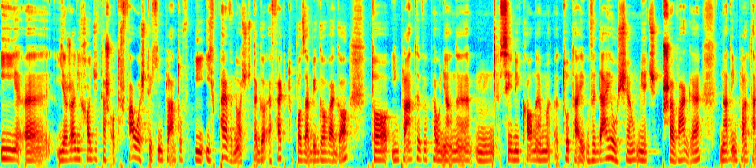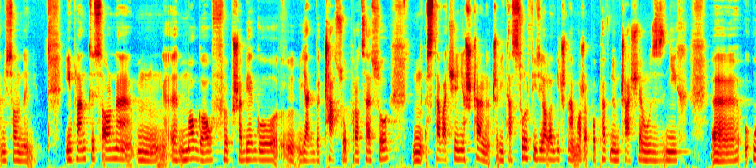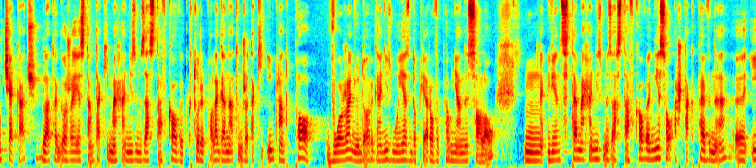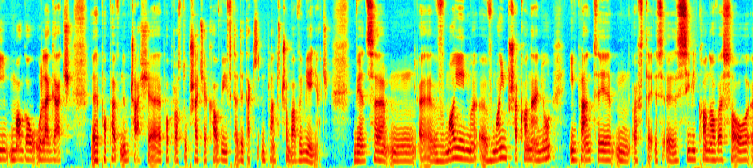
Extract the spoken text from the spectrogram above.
I e, jeżeli chodzi też o trwałość tych implantów i ich pewność tego efektu pozabiegowego, to implanty wypełniane mm, silikonem tutaj wydają się mieć przewagę nad implantami solnymi. Implanty solne mm, mogą w przebiegu y, jakby czasu, procesu mm, stawać się nieszczelne, czyli ta sól fizjologiczna może po pewnym czasie z nich e, uciekać, dlatego że jest tam taki mechanizm zastawkowy, który polega na tym, że taki implant po włożeniu do organizmu jest dopiero wypełniany solą. Mm, więc te mechanizmy zastawkowe nie są aż tak pewne y, i mogą ulegać y, po pewnym czasie po prostu przeciekowi i wtedy taki implant trzeba wymieniać. Więc y, w moim, w moim przekonaniu implanty mm, silikonowe są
